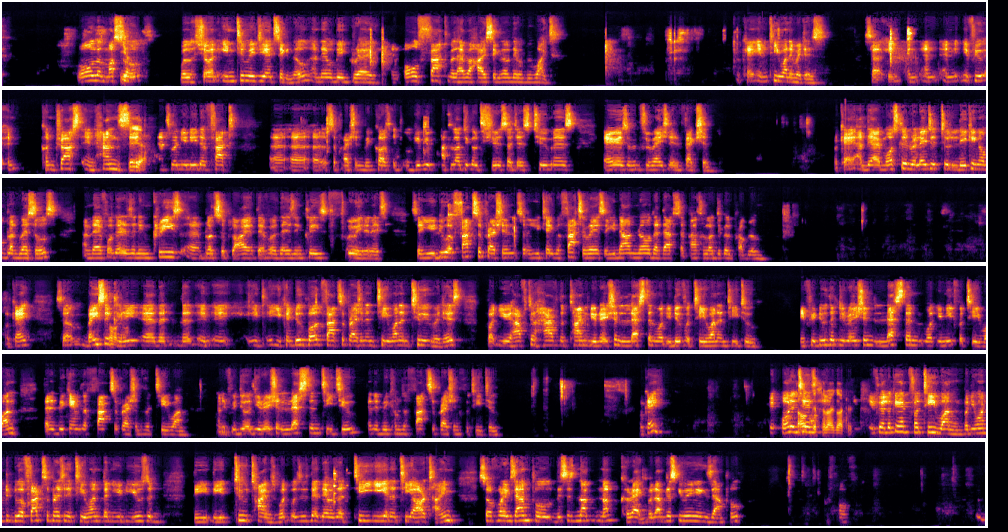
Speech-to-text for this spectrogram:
All the muscles will show an intermediate signal and they will be gray, and all fat will have a high signal. They will be white. Okay, in T1 images. So in, and, and and if you contrast enhance it, Yeah. that's when you need a fat uh, uh, uh, suppression because it will give you pathological tissues such as tumors, areas of inflammation, infection. Okay, and they are mostly related to leaking of blood vessels, and therefore there is an increased uh, blood supply. Therefore, there is increased fluid in it. So you do a fat suppression. So you take the fat away. So you now know that that's a pathological problem. Okay, so basically, uh, that that it, it, it, you can do both fat suppression in T1 and T2 images, but you have to have the time duration less than what you do for T1 and T2. If you do the duration less than what you need for T1, then it becomes a fat suppression for T1. And if you do a duration less than T2, then it becomes a fat suppression for T2. Okay? All it Okay, is, sir, I got it. if you're looking at for T1, but you want to do a fat suppression in T1, then you'd use the, the, the two times. What was it there? There was a TE and a TR time. So for example, this is not, not correct, but I'm just giving an example.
